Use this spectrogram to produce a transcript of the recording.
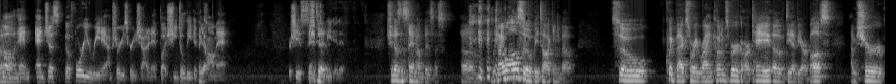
Um, Well, and and just before you read it, I'm sure you screenshotted it, but she deleted the Yeah. comment, or she has since She deleted it. she doesn't stand on business, um, which I will also be talking about. So, quick backstory Ryan Koenigsberg, RK of DNVR Buffs. I'm sure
